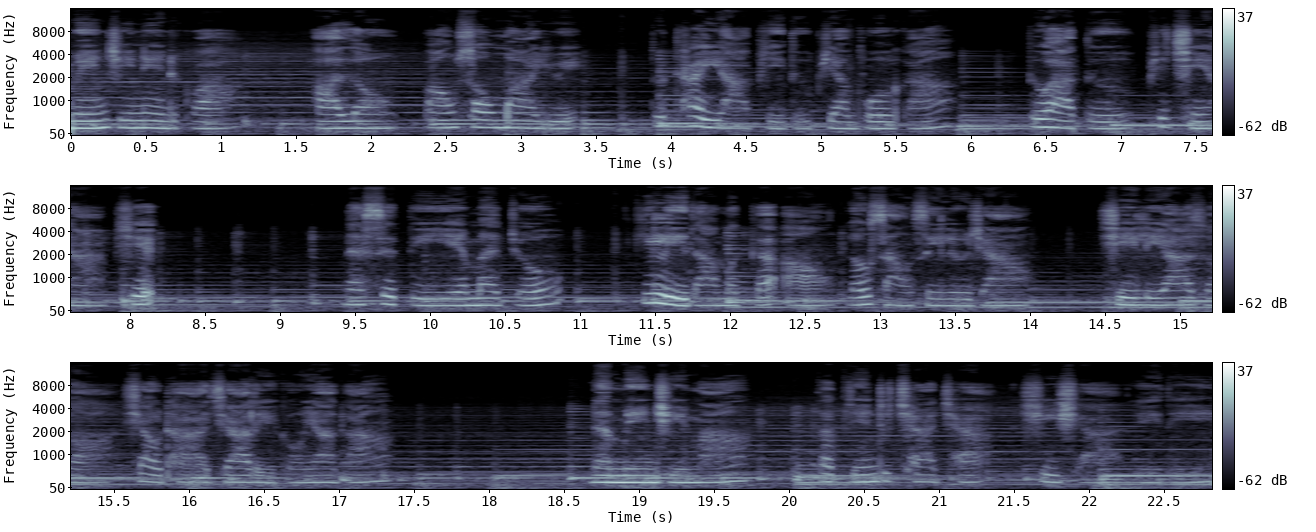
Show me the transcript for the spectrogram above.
မင်းကြီးနှင့်တကွအာလုံးပေါင်းစုံမှ၍သူထိုက်ရာပြည်သူပြန်ဖို့ကသူဟာသူဖြစ်ချင်းဟာဖြစ်နတ်စစ်တီရဲမတ်တို့ ကိလေသာမကတ်အောင်လှုပ်ဆောင်စေလိုကြောင်းရှည်လျားစွာလျှောက်ထားကြလေကုန်ရကနမင်းကြီးမှာတပ်ပြင်းတခြားခြားရှိရှာလေသည်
